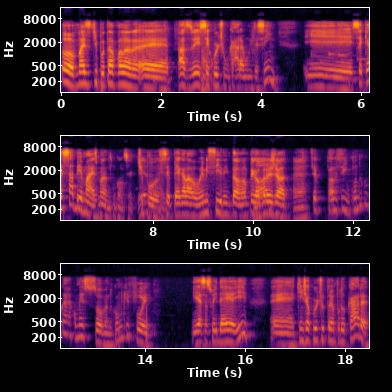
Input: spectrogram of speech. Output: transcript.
Ô, mas tipo, tá falando, é, às vezes você curte um cara muito assim e você quer saber mais, mano. Com certeza. Tipo, velho. você pega lá o MC, né, então, vamos pegar o. Projota. É. Você fala assim, quando que o cara começou, mano? Como que foi? E essa sua ideia aí, é, quem já curte o trampo do cara,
